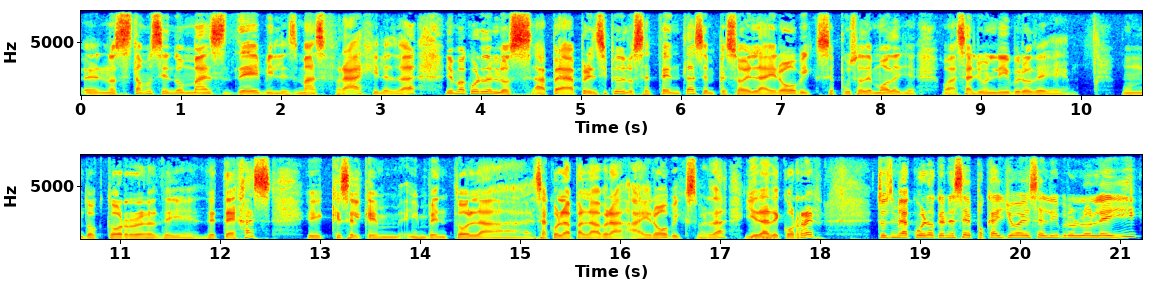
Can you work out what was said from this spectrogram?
eh, nos estamos siendo más débiles, más frágiles, ¿verdad? Yo me acuerdo en los, a, principios de los 70 empezó el aeróbic, se puso de moda, y, salió un libro de un doctor de, Texas, eh, que es el que inventó la, sacó la palabra aerobics, ¿verdad? Y era de correr. Entonces me acuerdo que en esa época yo ese libro lo leí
